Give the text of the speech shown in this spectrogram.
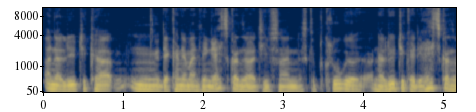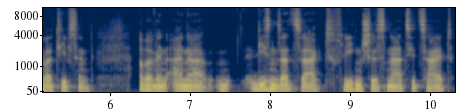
Analytiker, hm, der kann ja meinetwegen rechtskonservativ sein. Es gibt kluge Analytiker, die rechtskonservativ sind. Aber wenn einer hm, diesen Satz sagt, Fliegenschiss Nazi-Zeit,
